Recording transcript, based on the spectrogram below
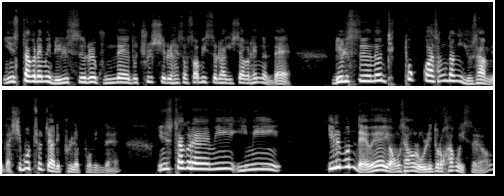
인스타그램이 릴스를 국내에도 출시를 해서 서비스를 하기 시작을 했는데 릴스는 틱톡과 상당히 유사합니다. 15초짜리 플랫폼인데 인스타그램이 이미 1분 내외의 영상을 올리도록 하고 있어요.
